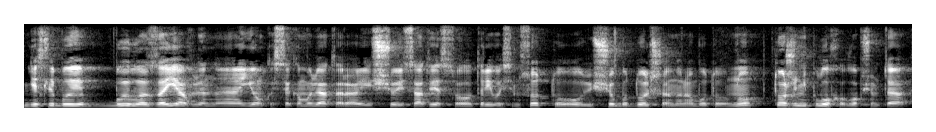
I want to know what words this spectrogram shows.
Если бы была заявлена емкость аккумулятора еще и соответствовала 3800, то еще бы дольше она работала. Но тоже неплохо. В общем-то,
